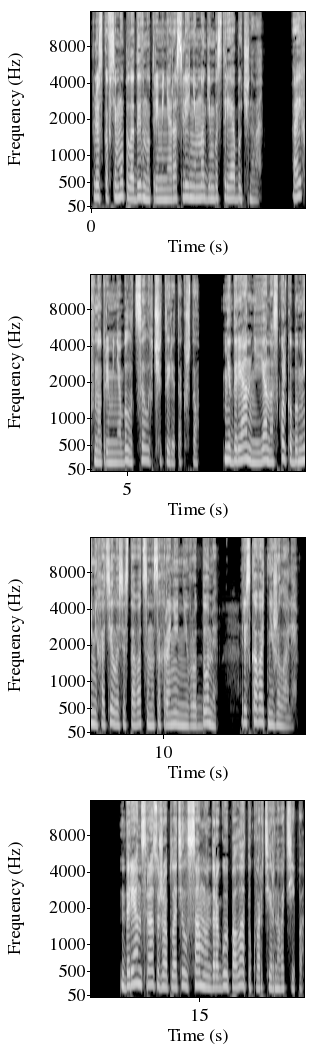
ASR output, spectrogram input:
Плюс ко всему плоды внутри меня росли немногим быстрее обычного. А их внутри меня было целых четыре, так что ни Дариан, ни я, насколько бы мне не хотелось оставаться на сохранении в роддоме, рисковать не желали. Дариан сразу же оплатил самую дорогую палату квартирного типа,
